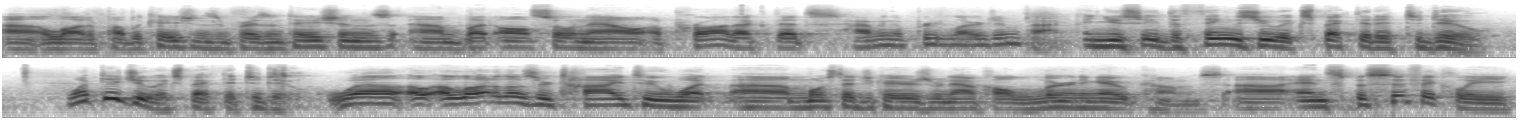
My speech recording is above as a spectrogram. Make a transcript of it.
uh, a lot of publications and presentations, um, but also now a product that's having a pretty large impact. And you see the things you expected it to do. What did you expect it to do? Well, a, a lot of those are tied to what uh, most educators would now call learning outcomes. Uh, and specifically,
